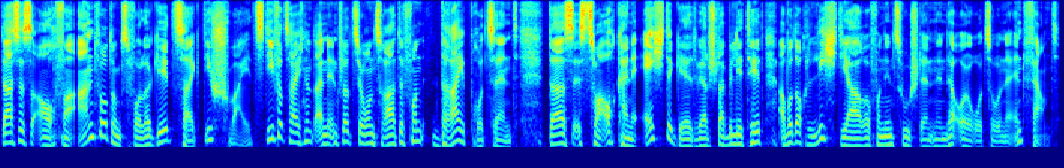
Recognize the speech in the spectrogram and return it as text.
Dass es auch verantwortungsvoller geht, zeigt die Schweiz. Die verzeichnet eine Inflationsrate von 3%. Das ist zwar auch keine echte Geldwertstabilität, aber doch Lichtjahre von den Zuständen in der Eurozone entfernt.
